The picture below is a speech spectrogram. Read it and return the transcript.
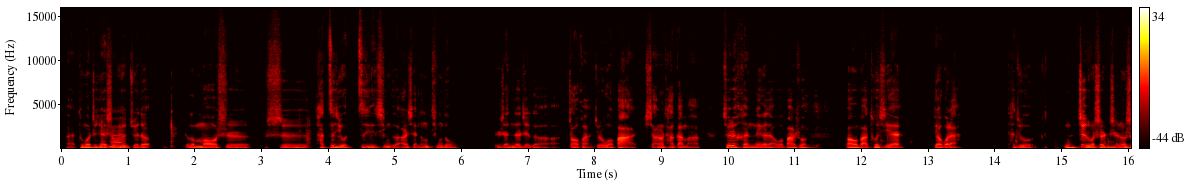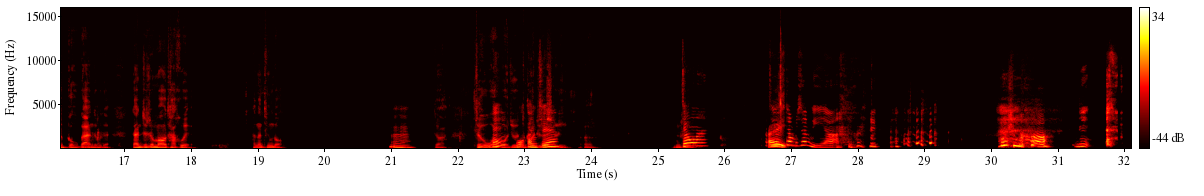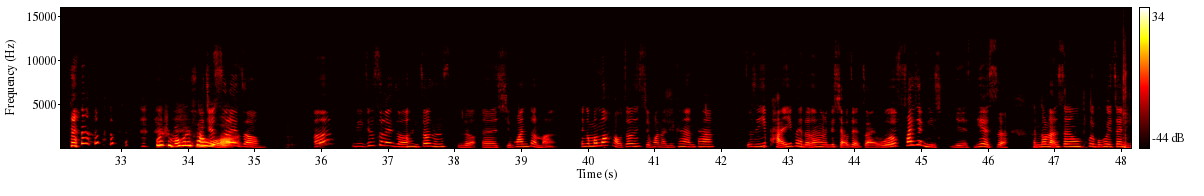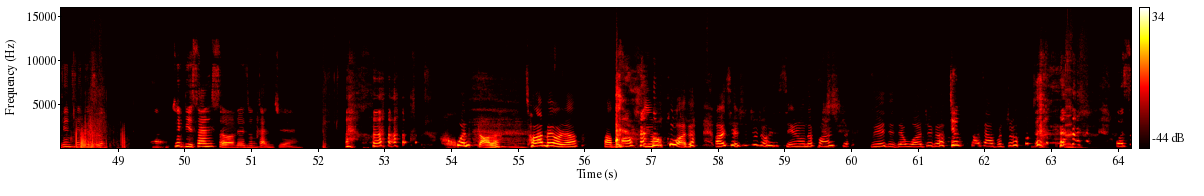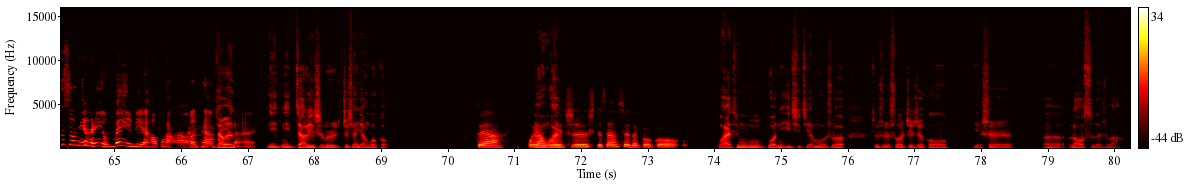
哎，通过这件事我就觉得这个猫是。是它自己有自己的性格，而且能听懂人的这个召唤。就是我爸想让他干嘛，其实很那个的。我爸说：“帮我把拖鞋叼过来。”他就，嗯，这种事儿只能是狗干，对不对？但这只猫它会，它能听懂，嗯，对吧？这个我我就我感觉，嗯，教吗，哎，像不像你呀？为什么？你。为什么会像我？你就是那种，啊，你就是那种很招人惹，嗯，喜欢的嘛。那个猫猫好招人喜欢的，你看它就是一排一排的，它那个小崽崽。我发现你也你也是，很多男生会不会在你面前就是，嗯，退避三舍那种感觉？混倒了，从来没有人把猫形容我的，而且是这种形容的方式。子月姐姐，我这个就招架不住。我是说你很有魅力，好不好？太好可爱。你你家里是不是之前养过狗？对啊，我养过一只十三岁的狗狗。我还听过你一期节目说，就是说这只狗也是呃老死的，是吧？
